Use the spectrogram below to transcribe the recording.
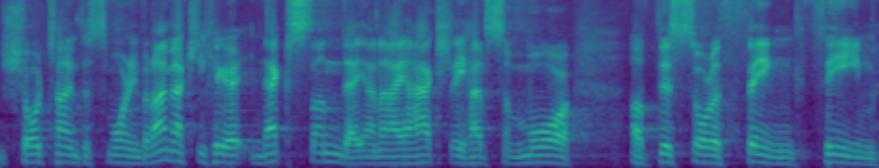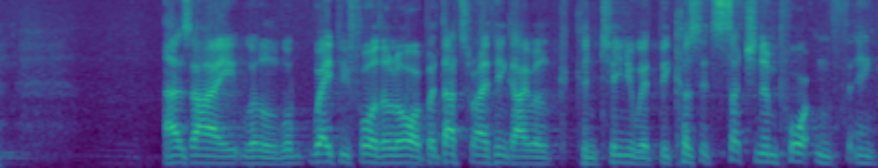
short time this morning, but I'm actually here next Sunday, and I actually have some more of this sort of thing, theme, as I will wait before the Lord. But that's where I think I will continue with because it's such an important thing.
